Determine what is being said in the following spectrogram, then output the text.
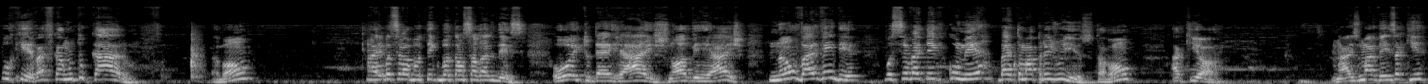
Por quê? Vai ficar muito caro, tá bom? Aí você vai ter que botar um salgado desse, 8, 10 reais, 9 reais, não vai vender. Você vai ter que comer, vai tomar prejuízo, tá bom? Aqui, ó, mais uma vez aqui.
